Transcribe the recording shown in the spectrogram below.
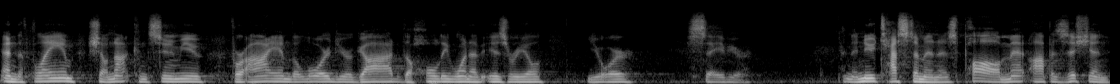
And the flame shall not consume you, for I am the Lord your God, the Holy One of Israel, your Savior. In the New Testament, as Paul met opposition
